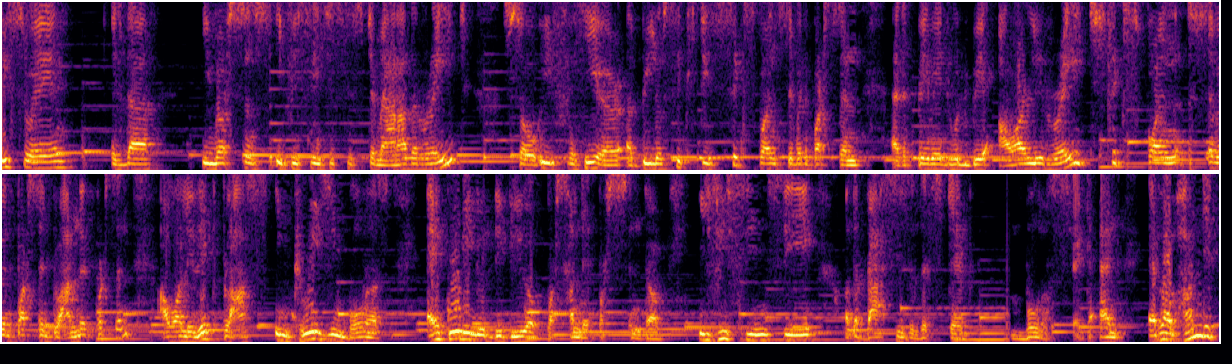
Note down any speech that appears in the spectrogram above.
this way is the Emerson efficiency system another rate. So if here uh, below 66.7% uh, the payment would be hourly rate, 6.7% to 100% hourly rate plus increasing bonus according to degree of 100% of efficiency on the basis of the step bonus rate. And above 100%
